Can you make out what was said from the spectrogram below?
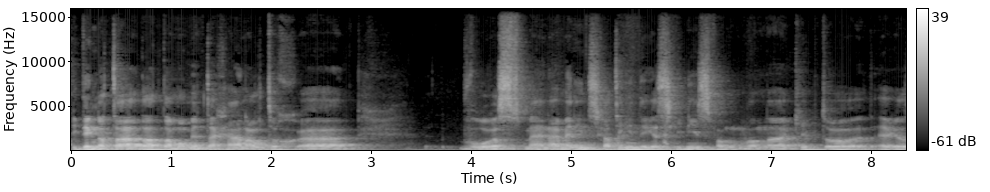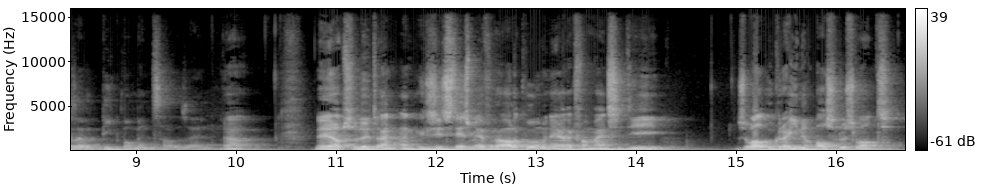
ik denk dat dat, dat, moment dat gaan al toch... Uh, volgens mij, naar mijn inschatting in de geschiedenis van, van uh, crypto, ergens een piekmoment zal zijn. Ja, nee, absoluut. En, en je ziet steeds meer verhalen komen eigenlijk van mensen die zowel Oekraïne als Rusland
